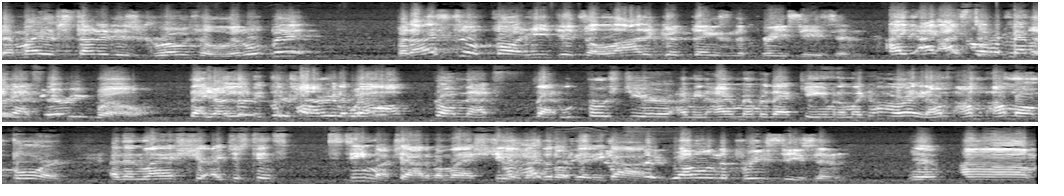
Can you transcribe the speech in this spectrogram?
that might have stunted his growth a little bit. But I still thought he did a lot of good things in the preseason. I, I, I still remember that very well. that Yeah, game that played talking very about well. from that that first year. I mean, I remember that game, and I'm like, all right, I'm I'm, I'm on board. And then last year, I just didn't see much out of him last year. I The little bit he got. played well in the preseason. Yeah. Um,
